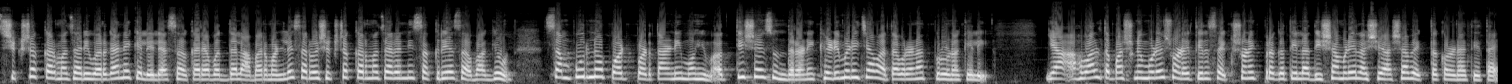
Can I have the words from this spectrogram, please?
शिक्षक कर्मचारी वर्गाने केलेल्या सहकार्याबद्दल आभार मानले. सर्व शिक्षक कर्मचाऱ्यांनी सक्रिय सहभाग घेऊन संपूर्ण पट पडताळणी मोहीम अतिशय सुंदर आणि खेडीमेडीच्या वातावरणात पूर्ण केली. या अहवाल तपासणीमुळे शाळेतील शैक्षणिक प्रगतीला दिशा मिळेल अशी आशा व्यक्त करण्यात येत आहे.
